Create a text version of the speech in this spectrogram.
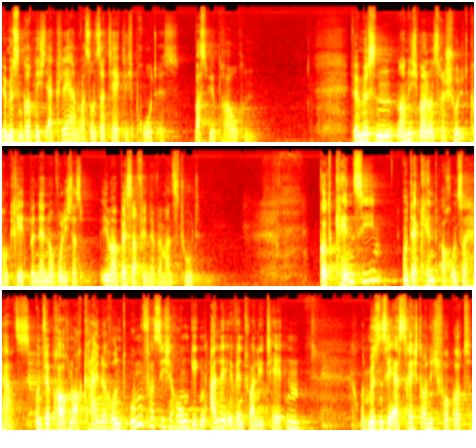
Wir müssen Gott nicht erklären, was unser täglich Brot ist, was wir brauchen. Wir müssen noch nicht mal unsere Schuld konkret benennen, obwohl ich das immer besser finde, wenn man es tut. Gott kennt sie und er kennt auch unser Herz. Und wir brauchen auch keine Rundumversicherung gegen alle Eventualitäten, und müssen sie erst recht auch nicht vor Gott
